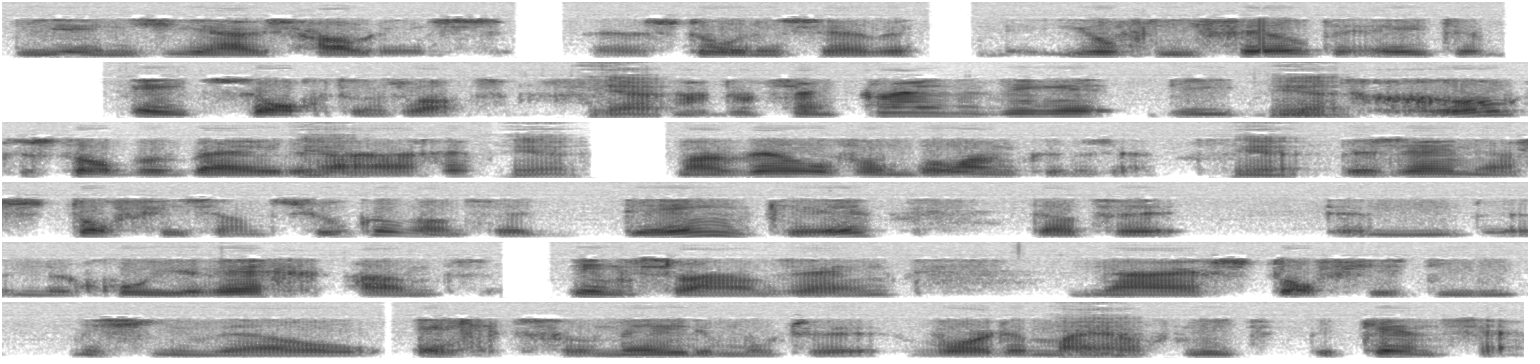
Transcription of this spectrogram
die energiehuishoudingsstoornissen hebben. Je hoeft niet veel te eten, eet 's ochtends wat. ja, Nou, dat zijn kleine dingen die Ja. niet grote stappen bijdragen, ja. maar wel van belang kunnen zijn. We zijn naar stofjes aan het zoeken, want we denken dat we een, een goede weg aan het inslaan zijn naar stofjes die misschien wel echt vermeden moeten worden, maar Ja. nog niet bekend zijn.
